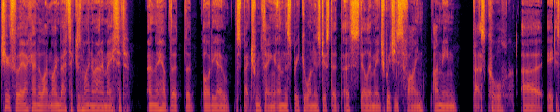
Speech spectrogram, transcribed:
truthfully, I kind of like mine better because mine are animated and they have the, the audio spectrum thing, and the Spreaker one is just a, a still image, which is fine. I mean, that's cool. Uh, it's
